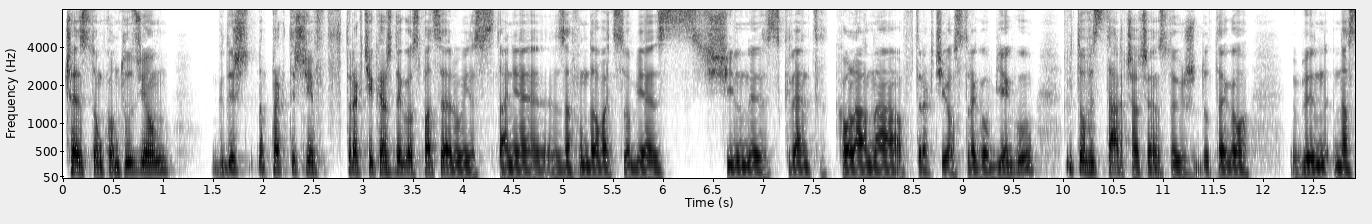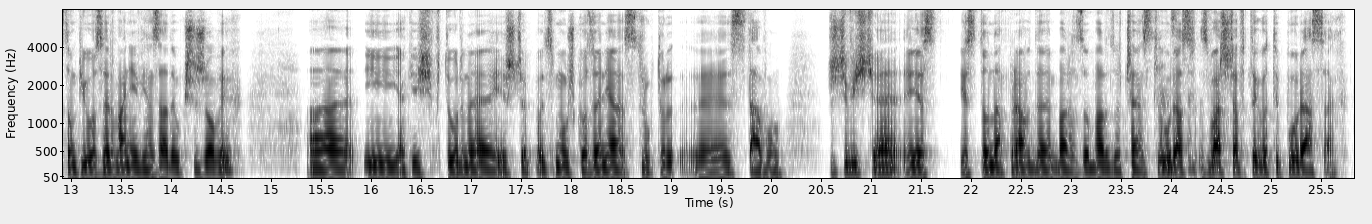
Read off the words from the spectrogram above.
częstą kontuzją, gdyż no, praktycznie w trakcie każdego spaceru jest w stanie zafundować sobie silny skręt kolana w trakcie ostrego biegu i to wystarcza często już do tego, by nastąpiło zerwanie więzadeł krzyżowych i jakieś wtórne jeszcze powiedzmy uszkodzenia struktur e, stawu. Rzeczywiście jest, jest to naprawdę bardzo, bardzo częsty Często. uraz, zwłaszcza w tego typu rasach.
